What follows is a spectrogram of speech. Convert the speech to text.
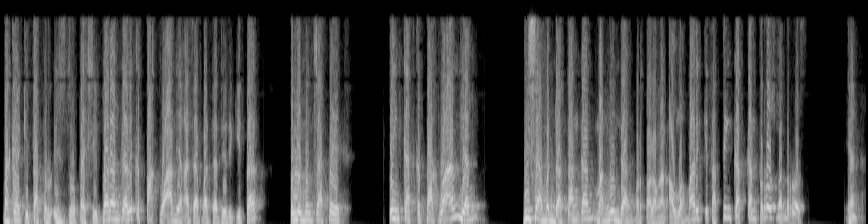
maka kita perlu introspeksi. Barangkali ketakwaan yang ada pada diri kita belum mencapai tingkat ketakwaan yang bisa mendatangkan, mengundang pertolongan Allah. Mari kita tingkatkan terus menerus, ya,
